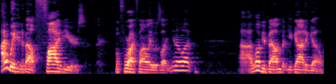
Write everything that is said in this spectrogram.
I waited about five years before I finally was like, you know what? I love you, Bowden, but you got to go.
